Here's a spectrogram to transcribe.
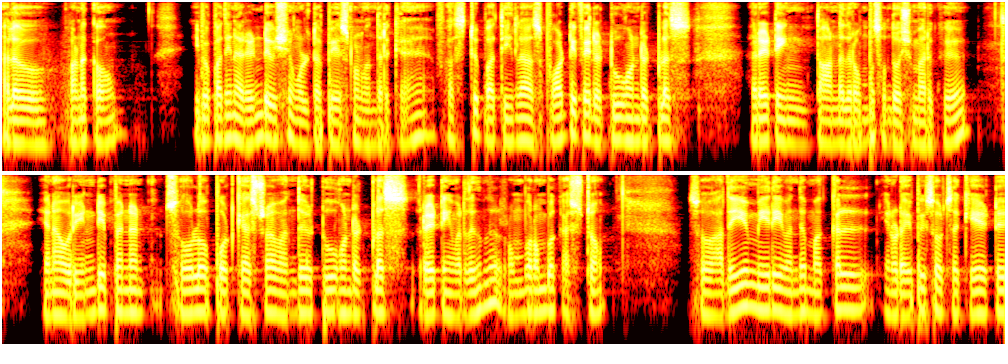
ஹலோ வணக்கம். இப்போ பார்த்தீங்கன்னா ரெண்டு விஷயம் உங்கள்கிட்ட பேசணும்னு வந்திருக்கேன். ஃபஸ்ட்டு பார்த்தீங்கன்னா ஸ்பாட்டிஃபைல டூ ஹண்ட்ரட் ப்ளஸ் ரேட்டிங் தாண்டினது ரொம்ப சந்தோஷமாக இருக்குது ஏன்னா ஒரு இண்டிபெண்ட் சோலோ போட்காஸ்டராக வந்து டூ ஹண்ட்ரட் ப்ளஸ் ரேட்டிங் வர்றதுக்கு ரொம்ப ரொம்ப கஷ்டம். ஸோ அதையும் மீறி வந்து மக்கள் என்னோடய எபிசோட்ஸை கேட்டு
